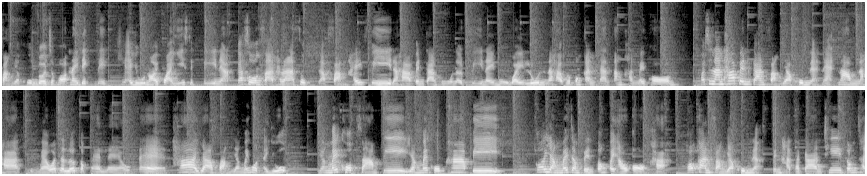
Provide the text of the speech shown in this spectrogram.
ฝังยาคุมโดยเฉพาะในเด็กๆ ที่อายุน้อยกว่า 20 ปีเนี่ยกระทรวงสาธารณสุขจะฝังให้ฟรีนะคะ เป็นการคุมกำเนิดฟรีในหมู่วัยรุ่นนะคะ เพื่อป้องกันการตั้งครรภ์ไม่พร้อมเพราะฉะนั้นถ้าเป็นการฝังยาคุมเนี่ยแนะนำนะคะ ถึงแม้ว่าจะเลิกกับแฟนแล้ว แต่ถ้ายาฝังยังไม่หมดอายุ ยังไม่ครบ 3 ปี ยังไม่ครบ 5 ปี ก็ยังไม่จำเป็นต้องไปเอาออกค่ะ เพราะการฝังยาคุมเนี่ยเป็นหัตถการที่ต้องใช้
